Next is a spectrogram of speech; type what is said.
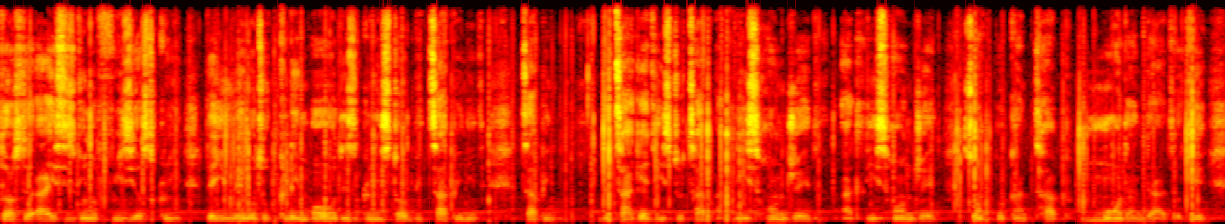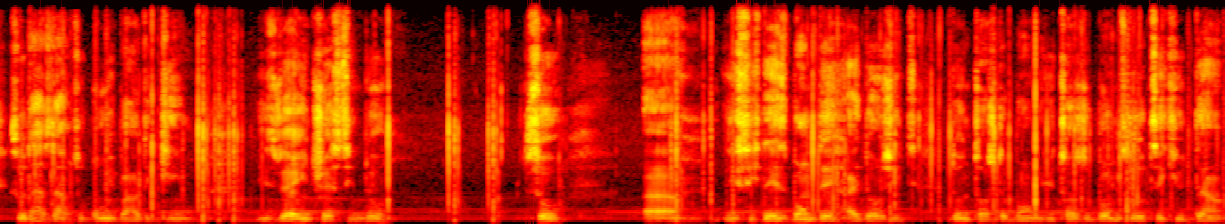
touch the ice it's going to freeze your screen. Then you're able to claim all this green stuff be tapping it tapping. The target is to tap at least 100 at least 100 some people can tap more than that okay? So that's how to go about the game. It's very interesting though. So um, you see there's bomb there. I dodge it. Don't touch the bomb. If you touch the bomb it's going to take you down.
